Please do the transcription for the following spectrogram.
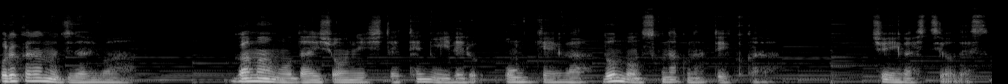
これからの時代は我慢を代償にして手に入れる恩恵がどんどん少なくなっていくから注意が必要です。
